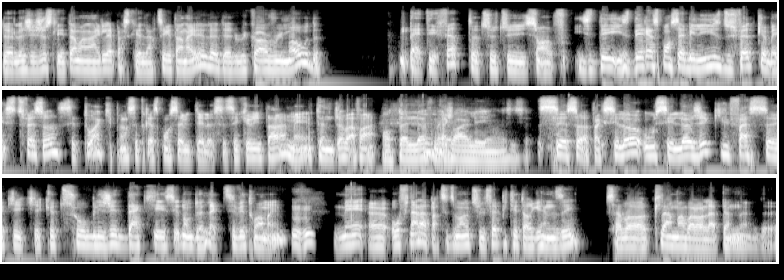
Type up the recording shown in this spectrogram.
de. Là, j'ai juste les termes en anglais parce que l'article est en anglais, là, de recovery mode. Ben, t'es fait. Tu, tu- ils, sont, ils, se dé- ils se déresponsabilisent du fait que ben, si tu fais ça, c'est toi qui prends cette responsabilité-là. C'est sécuritaire, mais tu as une job à faire. On te l'offre, mais gère-les. ouais, c'est ça. C'est ça. Fait que c'est là où c'est logique qu'il fasse, euh, que tu sois obligé d'acquiescer, donc de l'activer toi-même. Mhm. Mais euh, au final, à partir du moment que tu le fais et que tu es organisé, ça va clairement valoir la peine de,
